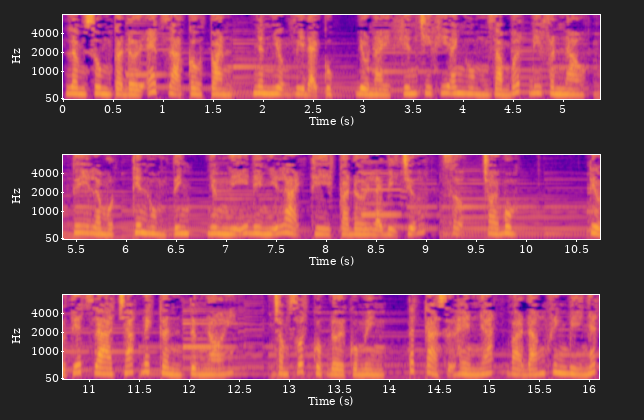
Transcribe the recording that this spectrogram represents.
Lâm sung cả đời ép giả cầu toàn, nhân nhượng vì đại cục, điều này khiến chi khi anh hùng giảm bớt đi phần nào, tuy là một thiên hùng tinh, nhưng nghĩ đi nghĩ lại thì cả đời lại bị chữa, sợ, trói buộc. Tiểu tiết gia Charles Dickens từng nói, trong suốt cuộc đời của mình, tất cả sự hèn nhát và đáng khinh bỉ nhất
